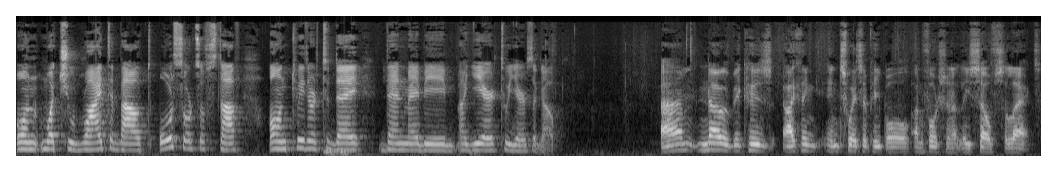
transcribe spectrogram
on what you write about all sorts of stuff on Twitter today than maybe a year, two years ago? Um, no, because I think in Twitter people unfortunately self-select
